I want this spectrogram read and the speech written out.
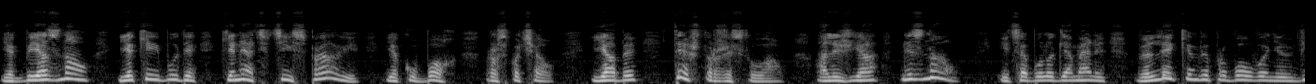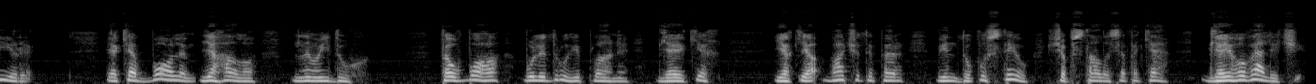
Якби я знав, який буде кінець в цій справі, яку Бог розпочав, я би теж торжествував, але ж я не знав, і це було для мене великим випробовуванням віри, яке болем лягало на мій дух. Та в Бога були другі плани, для яких, як я бачу тепер, він допустив, щоб сталося таке для його величі.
